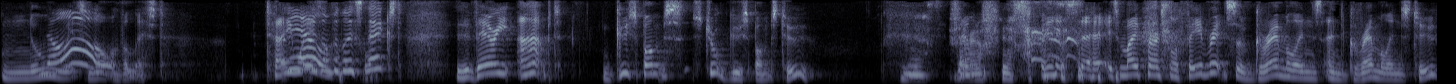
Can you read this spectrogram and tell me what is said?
No, No. it's not on the list. Tell you what is on the list next. The very apt Goosebumps, stroke Goosebumps too. Yeah, fair No. enough. Yeah. it's, uh, it's my personal favourite, so Gremlins and Gremlins 2.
